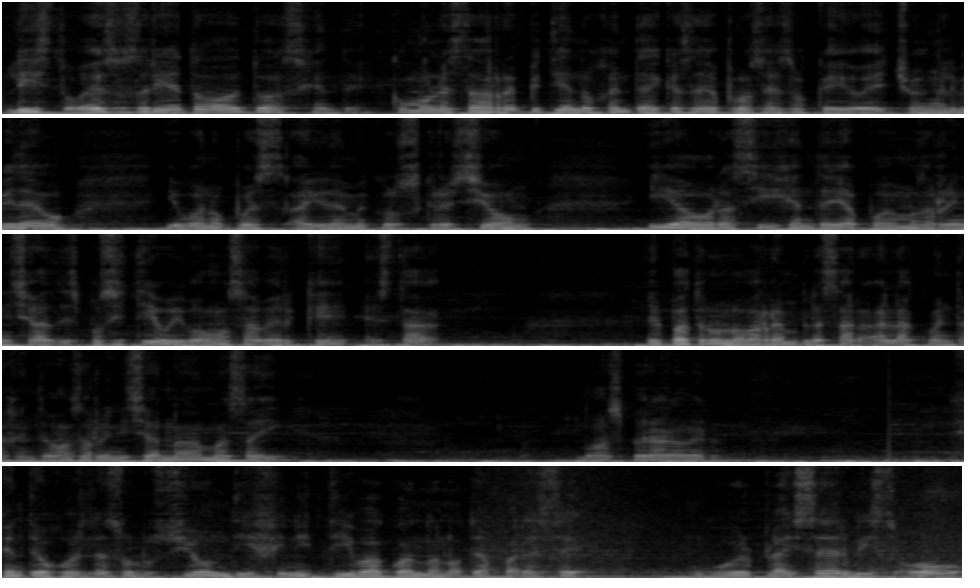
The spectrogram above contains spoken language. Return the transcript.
Listo eso sería todo entonces gente. Como le estaba repitiendo gente hay que hacer el proceso que yo he hecho en el video. Y bueno pues ayúdenme con suscripción. Y ahora sí gente ya podemos reiniciar el dispositivo y vamos a ver que está el patrón lo va a reemplazar a la cuenta gente. Vamos a reiniciar nada más ahí. Vamos a esperar a ver gente ojo es la solución definitiva cuando no te aparece Google Play Service o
